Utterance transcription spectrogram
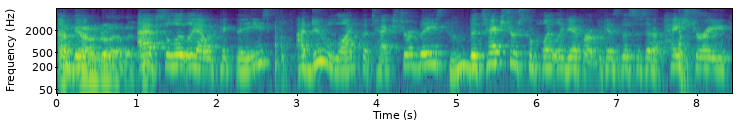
I'm I, gonna I would rather have that too. Absolutely, I would pick these. I do like the texture of these. Hmm. The texture is completely different because this is in a pastry.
